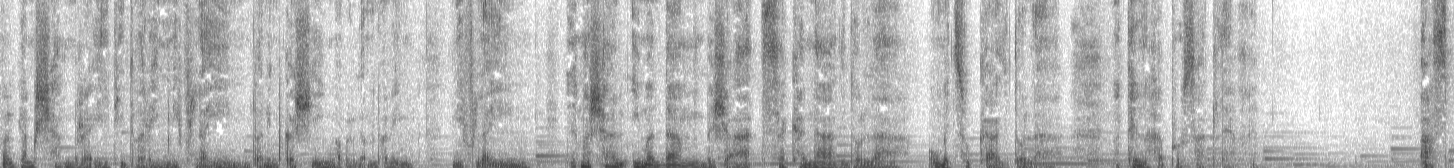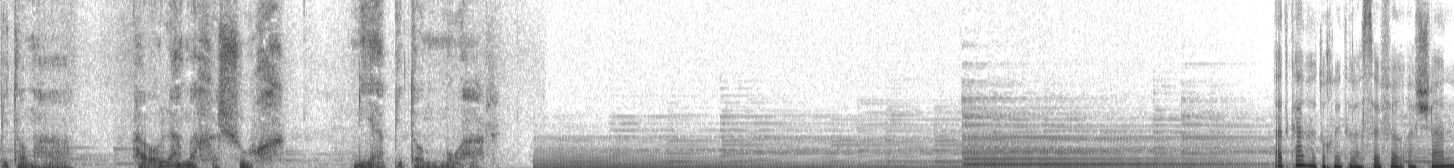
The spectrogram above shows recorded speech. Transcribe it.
אבל גם שם ראיתי דברים נפלאים, דברים קשים, אבל גם דברים נפלאים. למשל, אם אדם בשעת סכנה גדולה או מצוקה גדולה נותן לך פרוסת לחם, אז פתאום העולם החשוך נהיה פתאום מואר. עד כאן התוכנית על הספר עשן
